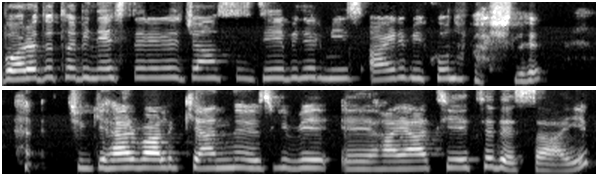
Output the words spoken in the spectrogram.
Bu arada tabii nesnelere cansız diyebilir miyiz? Ayrı bir konu başlığı. Çünkü her varlık kendine özgü bir e, hayatiyete de sahip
